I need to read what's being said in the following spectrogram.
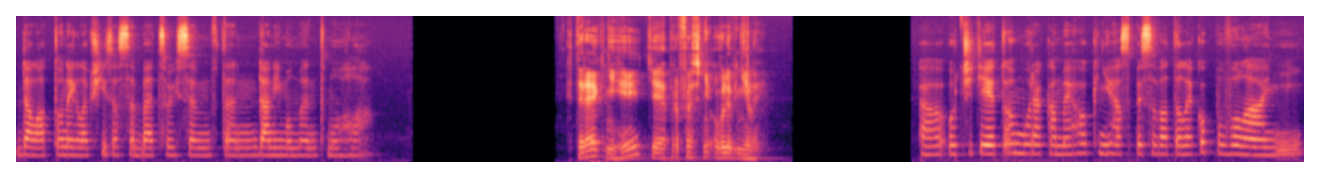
dala to nejlepší za sebe, co jsem v ten daný moment mohla. Které knihy tě profesně ovlivnily? Určitě je to Murakamiho kniha Spisovatel jako povolání.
